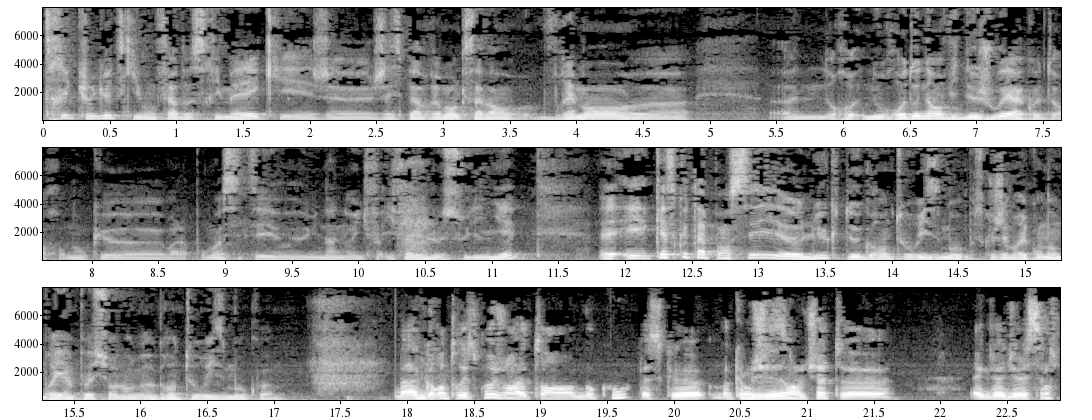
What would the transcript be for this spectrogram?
très curieux de ce qu'ils vont faire de ce remake et je- j'espère vraiment que ça va en- vraiment euh, euh, nous re- nous redonner envie de jouer à KOTOR. Donc euh, voilà, pour moi c'était une il, il fallait le souligner. Et, qu'est-ce que t'as pensé, Luc, de Gran Turismo? Parce que j'aimerais qu'on embraye un peu sur Gran Turismo, quoi. Bah, Grand Turismo, j'en attends beaucoup parce que, bah, comme je disais dans le chat, avec la DualSense,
